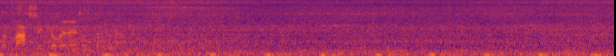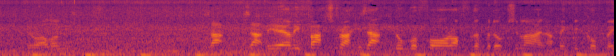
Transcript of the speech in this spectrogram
The Massey coming in. New Holland. Is that, is that the early Fastrac? Is that number four off the production line? I think it could be.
